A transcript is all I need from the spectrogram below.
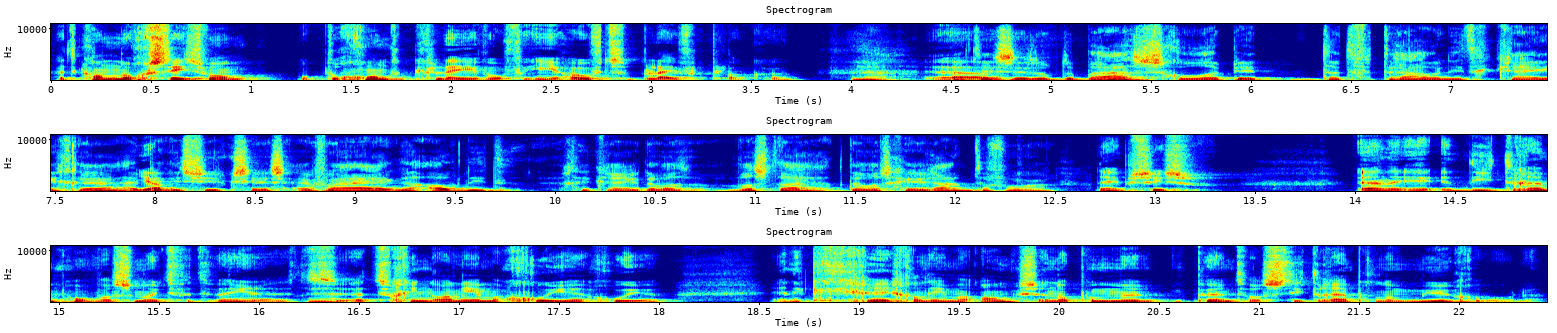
het kan nog steeds wel op de grond kleven of in je hoofd blijven plakken. Ja, het is dus op de basisschool heb je dat vertrouwen niet gekregen. Heb Ja. je die succeservaringen ook niet gekregen. Daar was, was daar, daar was geen ruimte voor. Nee, precies. En eh, die drempel was nooit verdwenen. Het, Ja. het ging alleen maar groeien en groeien. En ik kreeg alleen maar angst. En op een punt was die drempel een muur geworden.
